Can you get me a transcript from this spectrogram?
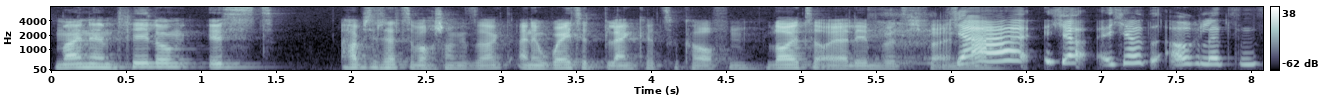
Meine Empfehlung ist habe ich das letzte Woche schon gesagt, eine Weighted Blanket zu kaufen. Leute, euer Leben wird sich verändern. Ja, ich habe ich hab auch letztens.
